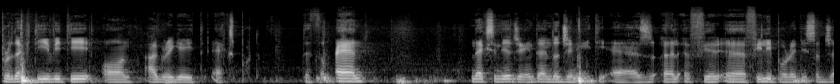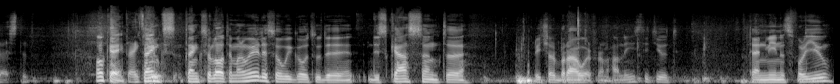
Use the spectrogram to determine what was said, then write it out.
productivity on aggregate export. And next in the agenda, endogeneity, as uh, uh, Philippe already suggested. Okay, Thank thanks, you. thanks a lot, Emanuele. So we go to the discussant, uh, Richard Bräuer from Halle Institute. 10 minutes for you.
